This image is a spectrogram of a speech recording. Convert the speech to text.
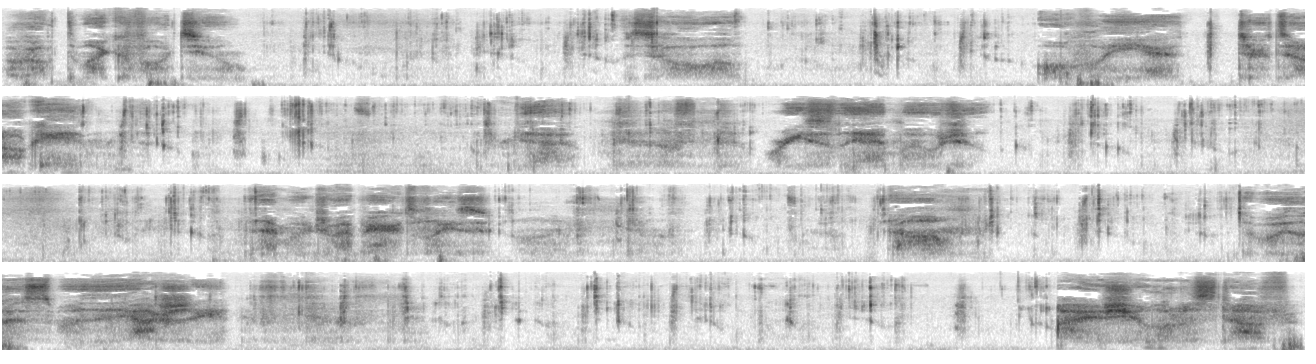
hook up the microphone too. So hopefully it turns out okay. Yeah. Recently I moved. I moved to my parents' place. Um, the move was actually. I had a shitload of stuff, and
